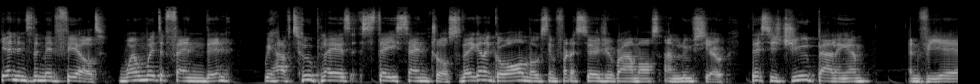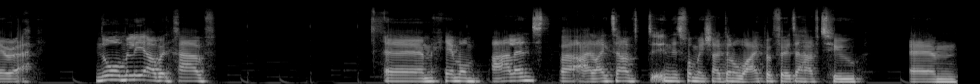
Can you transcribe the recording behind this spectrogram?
getting into the midfield, when we're defending, we have two players stay central. So they're going to go almost in front of Sergio Ramos and Lucio. This is Jude Bellingham and Vieira. Normally, I would have um, him on balanced, but I like to have in this formation. I don't know why I prefer to have two um,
